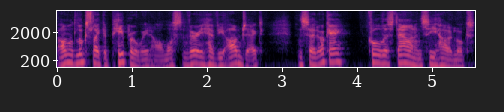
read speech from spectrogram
almost looks like a paperweight almost, a very heavy object, and said, okay, cool this down and see how it looks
